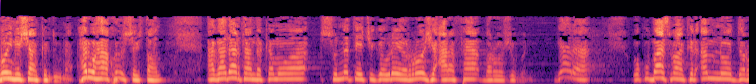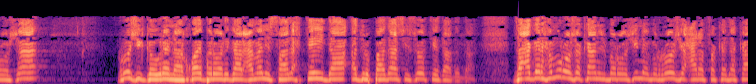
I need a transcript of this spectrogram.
بۆی نیشان کردوونە هەروها خود شەیطان ئاگادارتان دەکەمەوە سنتێکی گەورەی ڕۆژی عرفە بە ڕۆژوو بن. دیارە وەکو باسمان کرد ئەمنۆ دەڕۆژە ڕۆژی گەورە ناخوای پەروەردگار عملی صالح تێیدا ئەدر و پاداشی زۆر تێدا دەدا. جا ئەگەر هەموو ڕۆژەکانش بە ڕۆژی نەبن ڕۆژی عرفەکە دەکا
